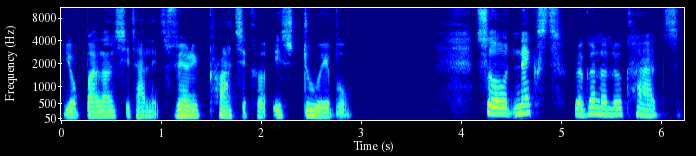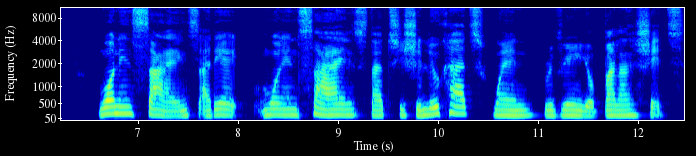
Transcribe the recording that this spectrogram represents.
your balance sheet and it's very practical. It's doable. So next, we're going to look at warning signs. Are there warning signs that you should look at when reviewing your balance sheet?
